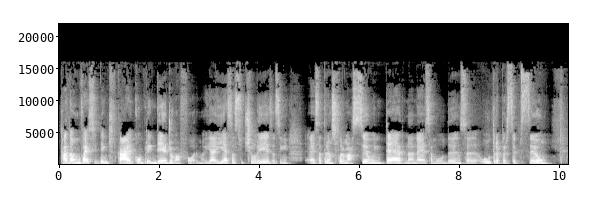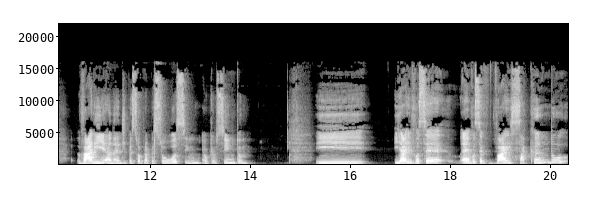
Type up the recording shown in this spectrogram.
cada um vai se identificar e compreender de uma forma. E aí essa sutileza, assim, essa transformação interna, né, essa mudança, outra percepção varia, né, de pessoa para pessoa, assim, é o que eu sinto. E e aí você, é, você vai sacando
